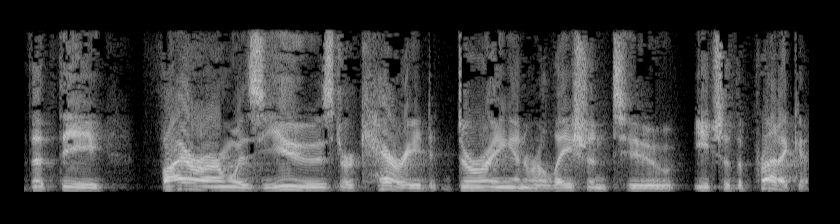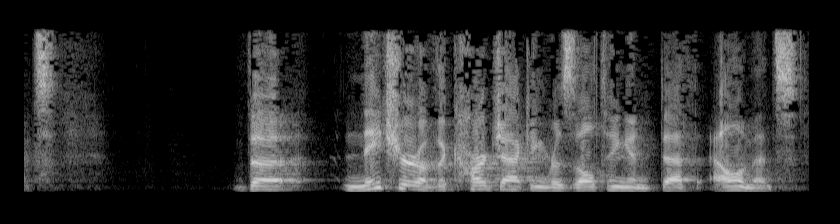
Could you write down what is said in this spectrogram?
that the firearm was used or carried during in relation to each of the predicates. The nature of the carjacking resulting in death elements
